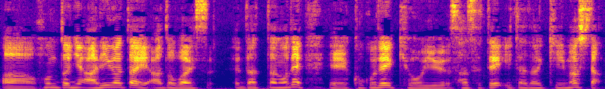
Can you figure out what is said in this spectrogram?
あ本当にありがたいアドバイスだったので、えー、ここで共有させていただきました。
